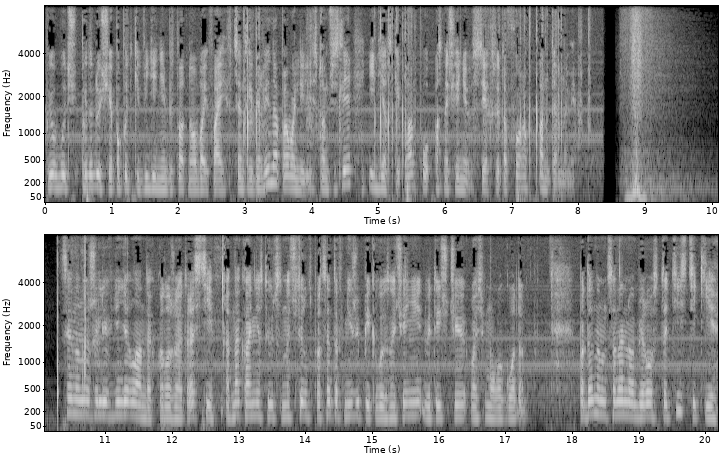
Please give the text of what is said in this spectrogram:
Предыдущие попытки введения бесплатного Wi-Fi в центре Берлина провалились, в том числе и дерзкий план по оснащению всех светофоров антеннами. Цены на жилье в Нидерландах продолжают расти, однако они остаются на 14% ниже пиковых значений 2008 года. По данным Национального бюро статистики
